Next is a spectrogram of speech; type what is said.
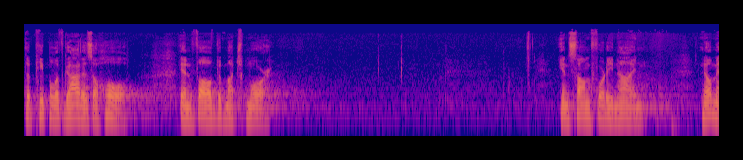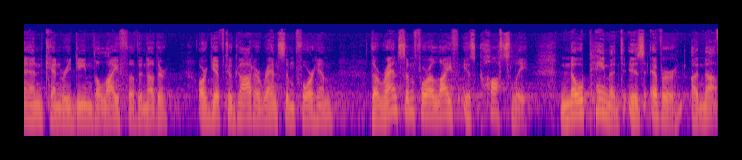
the people of God as a whole, involved much more. In Psalm 49, no man can redeem the life of another or give to God a ransom for him. The ransom for a life is costly. No payment is ever enough.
